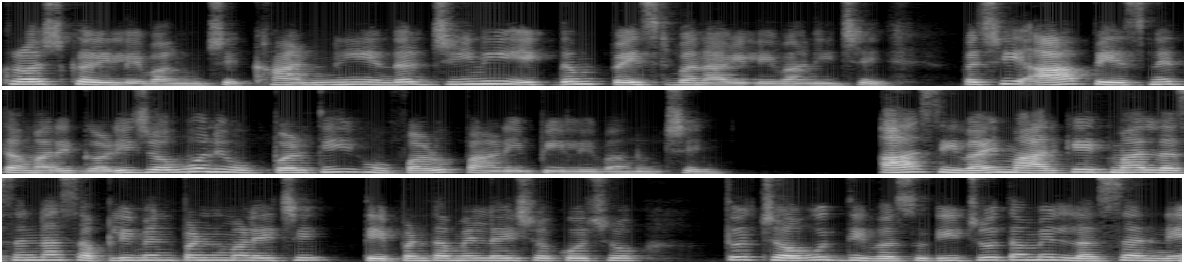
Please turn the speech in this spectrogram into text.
ક્રશ કરી લેવાનું છે. ખાંડની અંદર જીની એકદમ પેસ્ટ બનાવી લેવાની છે. પછી આ પેસ્ટને તમારે ગળી જવું અને ઉપરથી હુંફાળું પાણી પી લેવાનું છે. આ સિવાય માર્કેટમાં લસણના સપ્લિમેન્ટ પણ મળે છે. તે પણ તમે લઈ શકો છો. તો ચૌદ દિવસ સુધી જો તમે લસણને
